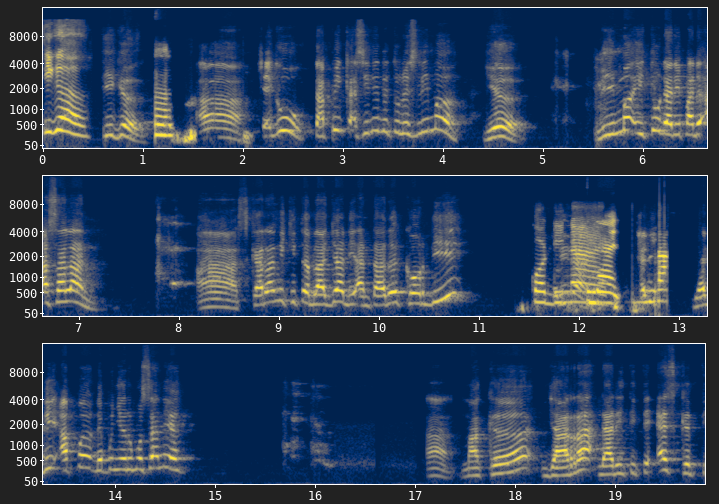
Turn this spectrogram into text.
Tiga. tiga. Ah, cikgu, tapi kat sini dia tulis lima. Ya. Lima itu daripada asalan. Ah, sekarang ni kita belajar di antara koordi. Koordinat. Jadi, jadi apa dia punya rumusan dia? Ah, maka jarak dari titik S ke T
